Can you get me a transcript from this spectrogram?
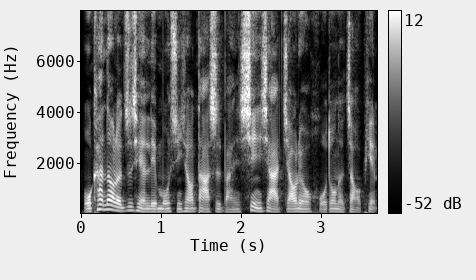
我看到了之前联盟行销大师班线下交流活动的照片，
